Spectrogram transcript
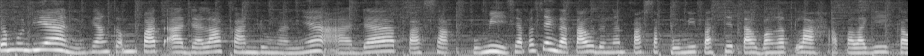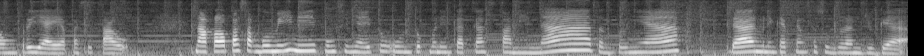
Kemudian yang keempat adalah kandungannya ada pasak bumi. Siapa sih yang nggak tahu dengan pasak bumi pasti tahu banget lah, apalagi kaum pria ya pasti tahu. Nah kalau pasak bumi ini fungsinya itu untuk meningkatkan stamina tentunya dan meningkatkan kesuburan juga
